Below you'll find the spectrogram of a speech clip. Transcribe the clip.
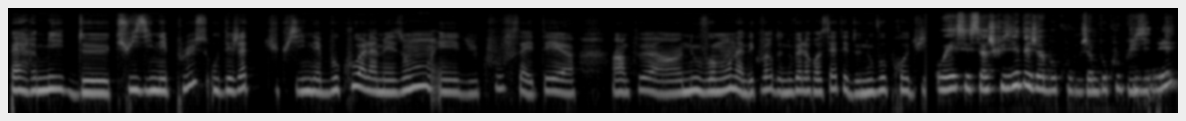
permis de cuisiner plus ou déjà tu cuisinais beaucoup à la maison et du coup ça a été, un peu un nouveau monde à découvrir de nouvelles recettes et de nouveaux produits? Ouais, c'est ça. Je cuisinais déjà beaucoup. J'aime beaucoup Mmh. cuisiner,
